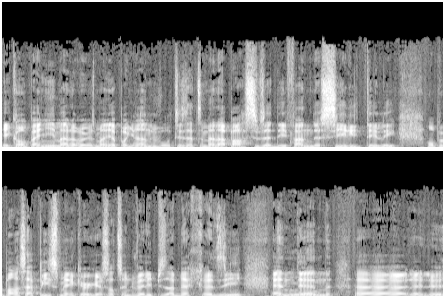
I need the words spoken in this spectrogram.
et compagnie, malheureusement, il n'y a pas grand nouveauté cette semaine, à part si vous êtes des fans de séries télé. On peut penser à Peacemaker, qui a sorti un nouvel épisode mercredi. And then, euh, le- le-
